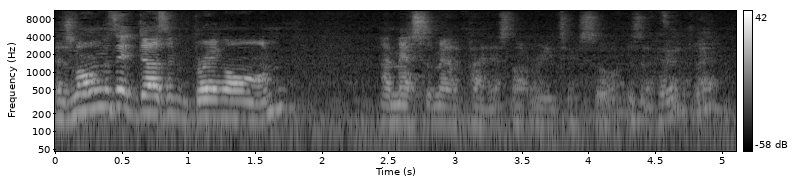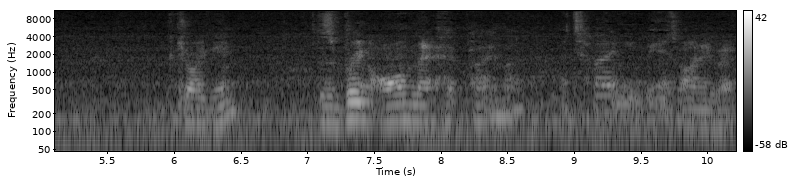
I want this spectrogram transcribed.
As long as it doesn't bring on a massive amount of pain, it's not really too sore. Does it hurt that? Try again. Does it bring on that hip pain though? A tiny bit. A tiny bit.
